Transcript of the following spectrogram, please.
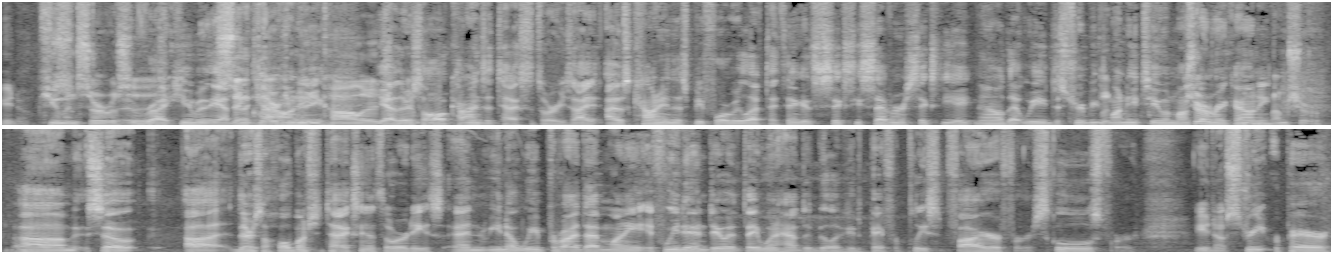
you know human services, right? Human, yeah, Sinclair county, Community College. Yeah, there's all kinds of tax authorities. I, I was counting this before we left. I think it's 67 or 68 now that we distribute money to in Montgomery sure. County. I'm sure. Um, so uh, there's a whole bunch of taxing authorities, and you know we provide that money. If we didn't do it, they wouldn't have the ability to pay for police and fire, for schools, for you know street repair.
